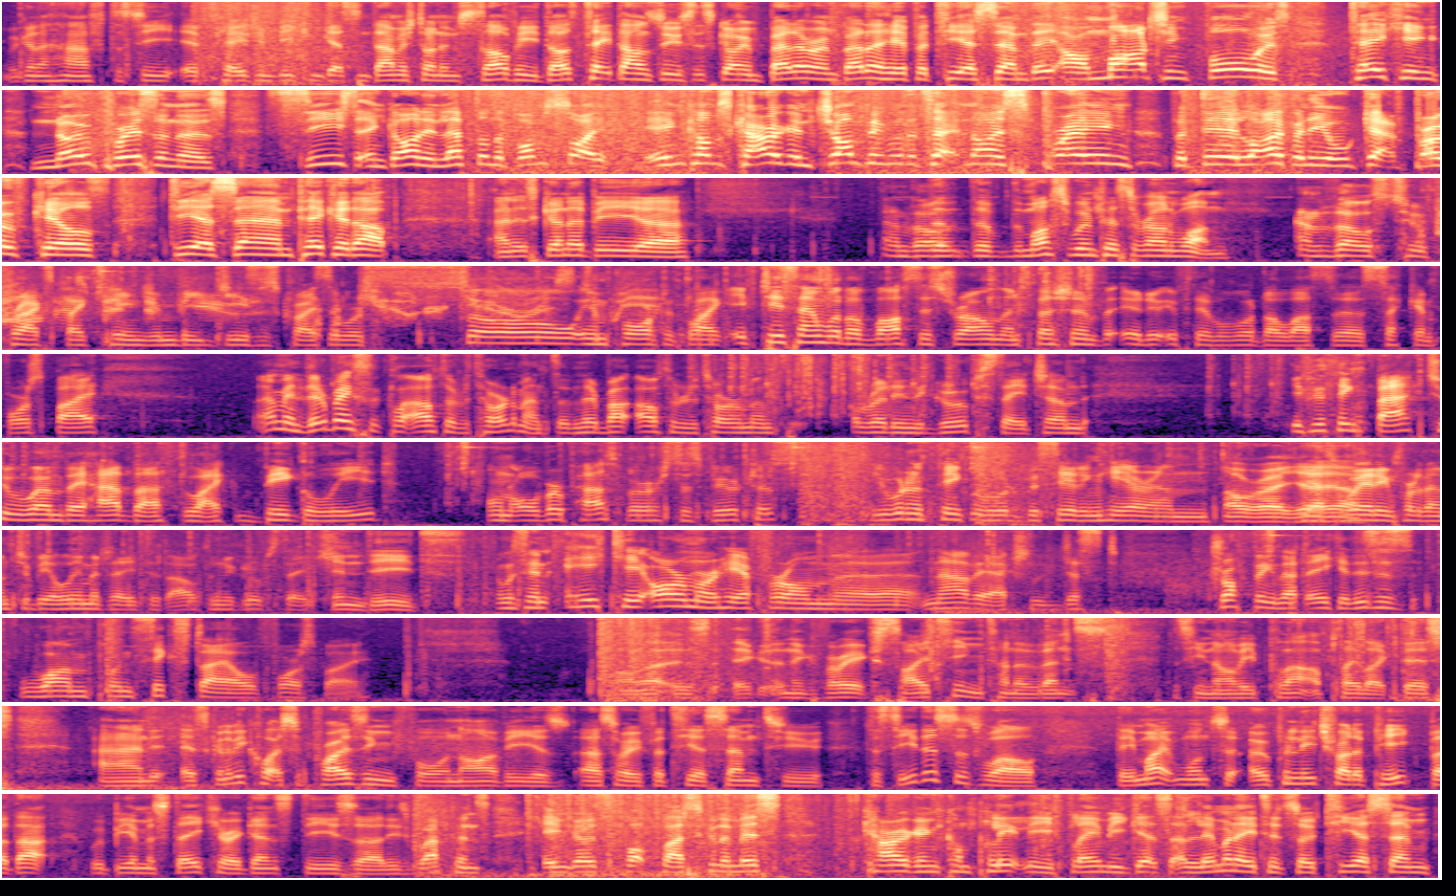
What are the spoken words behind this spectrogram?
We're going to have to see if cajunb can get some damage done himself. He does take down Zeus. It's going better and better here for TSM. They are marching forwards, taking no prisoners. Seized and Guardian left on the bomb site. In comes Karrigan, jumping with the Tech 9, spraying for dear life, and he will get both kills. TSM pick it up, and it's going to be uh, and the, the, the must-win pistol round one. And those two frags by cajunb, Jesus Christ, they were so important. Like, if TSM would have lost this round, and especially if, if they would have lost the second force by, I mean, they're basically out of the tournament, and they're out of the tournament already in the group stage. And if you think back to when they had that like big lead on Overpass versus Virtus, you wouldn't think we would be sitting here and Oh right, yeah, just yeah. waiting for them to be eliminated out in the group stage. Indeed. It was an AK armor here from uh, Navi actually, just dropping that AK. This is 1.6 style force by. Well, that is a, a very exciting ton of events to see Navi pull out a play like this, and it's going to be quite surprising for Navi, as uh, sorry for TSM to to see this as well. They might want to openly try to peek, but that would be a mistake here against these uh, these weapons. In goes the pop flash, it's going to miss Karrigan completely. flamie gets eliminated, so TSM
